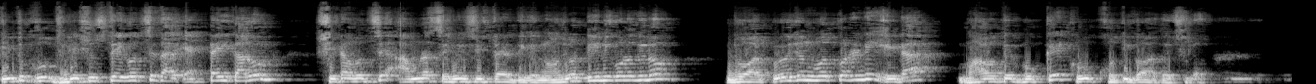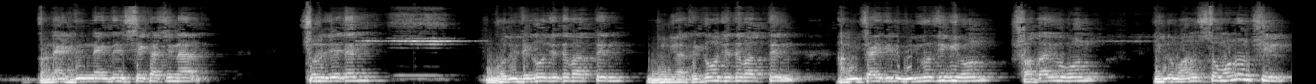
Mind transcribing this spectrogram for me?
কিন্তু খুব ধীরে সুস্থে এগোচ্ছে তার একটাই কারণ, সেটা হচ্ছে আমরা সেভেন সিস্টারের দিকে নজর দিইনি কোনোদিনও। দেওয়ার প্রয়োজন বোধ করেনি এটা ভারতের পক্ষে খুব ক্ষতিকর হয়েছিল। কারণ একদিন না একদিন শেখ হাসিনা চলে যেতেন, গদি থেকেও যেতে পারতেন, দুনিয়া থেকেও যেতে পারতেন। আমি চাই তিনি দীর্ঘজীবী হন শতায়ু হন, কিন্তু মানুষ তো মননশীল।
